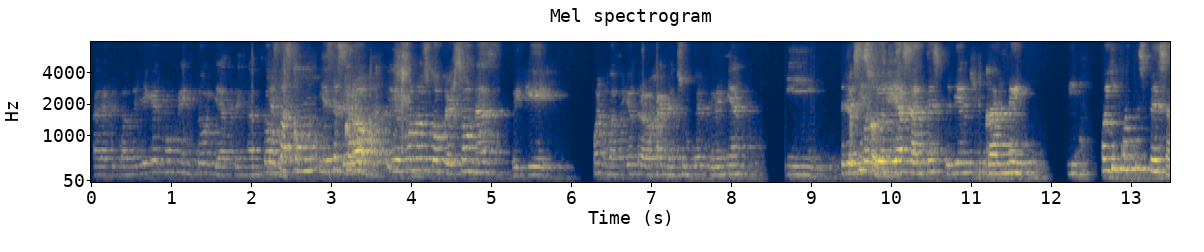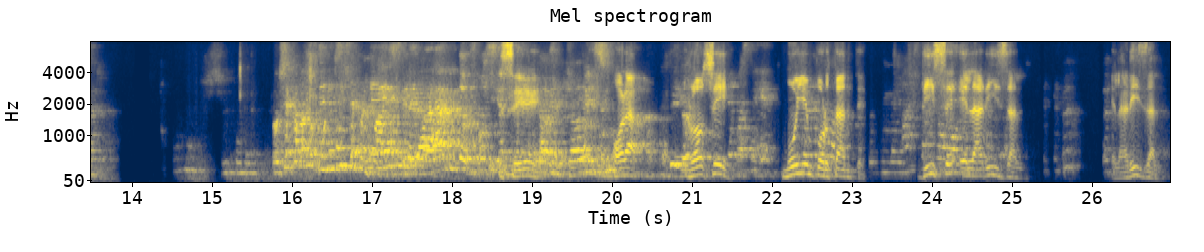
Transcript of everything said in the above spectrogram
para que cuando llegue el momento ya tengan todo. Estás y estás Pero como. yo conozco personas de que, bueno, cuando yo trabajaba en el súper, que venían y tres, Pues sí, cuatro días antes pedían su carne y, oye, ¿cuánto pesa? O sea, Tenemos preparándonos. Sí. Ahora, Rosy, muy importante. Dice el Arizal, el Arizal,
